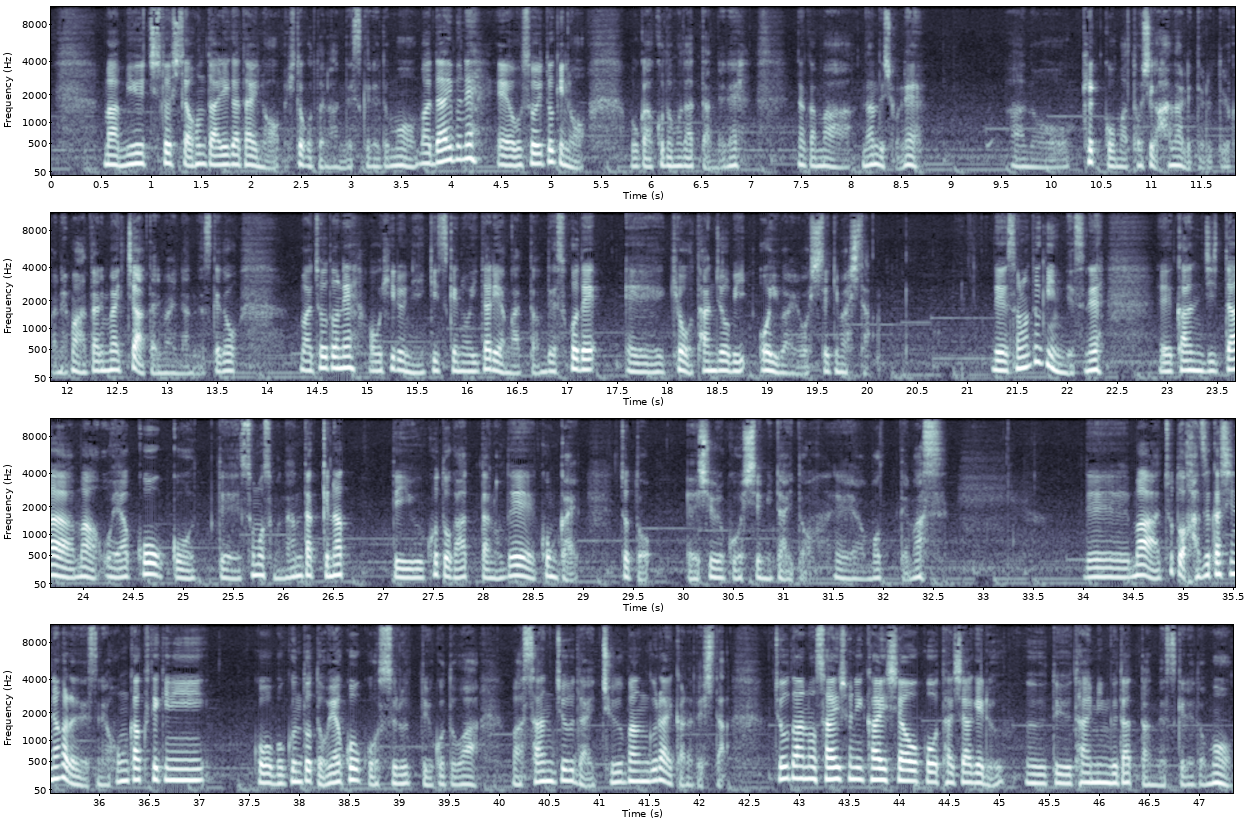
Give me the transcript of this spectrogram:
まあ、身内としては本当ありがたいの一言なんですけれども、まあ、だいぶね、えー遅い時の僕は子供だったんでね、なんかまあ、なんでしょうね、あの、結構まあ、年が離れてるというかね、まあ、当たり前っちゃ当たり前なんですけど、まあ、ちょうどね、お昼に行きつけのイタリアンがあったんで、そこで、えー今日誕生日お祝いをしてきました。で、その時にですね、えー感じた、まあ、親孝行ってそもそもなんだっけなっていうことがあったので、今回ちょっと収録をしてみたいと思ってます。で、まあ、ちょっと恥ずかしながらですね、本格的にこう僕にとって親孝行するっていうことは、まあ、30代中盤ぐらいからでした。ちょうどあの最初に会社をこう立ち上げるというタイミングだったんですけれども、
